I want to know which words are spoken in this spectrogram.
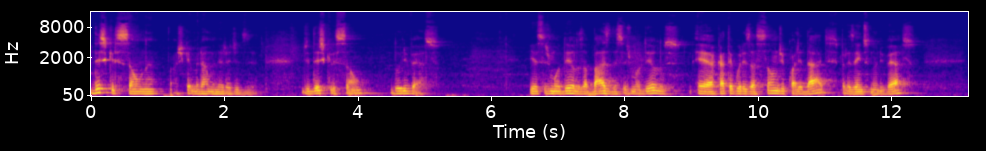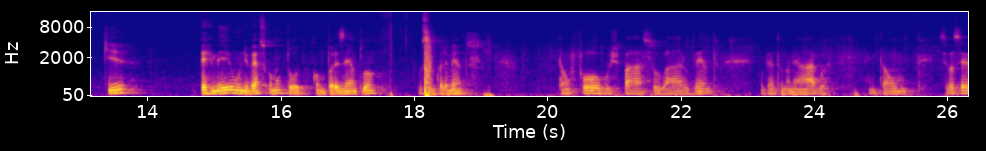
descrição, né? Acho que é a melhor maneira de dizer, de descrição do universo. E esses modelos, a base desses modelos é a categorização de qualidades presentes no universo que permeiam o universo como um todo, como por exemplo os cinco elementos. Então, fogo, espaço, o ar, o vento. O vento não é água. Então, se você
